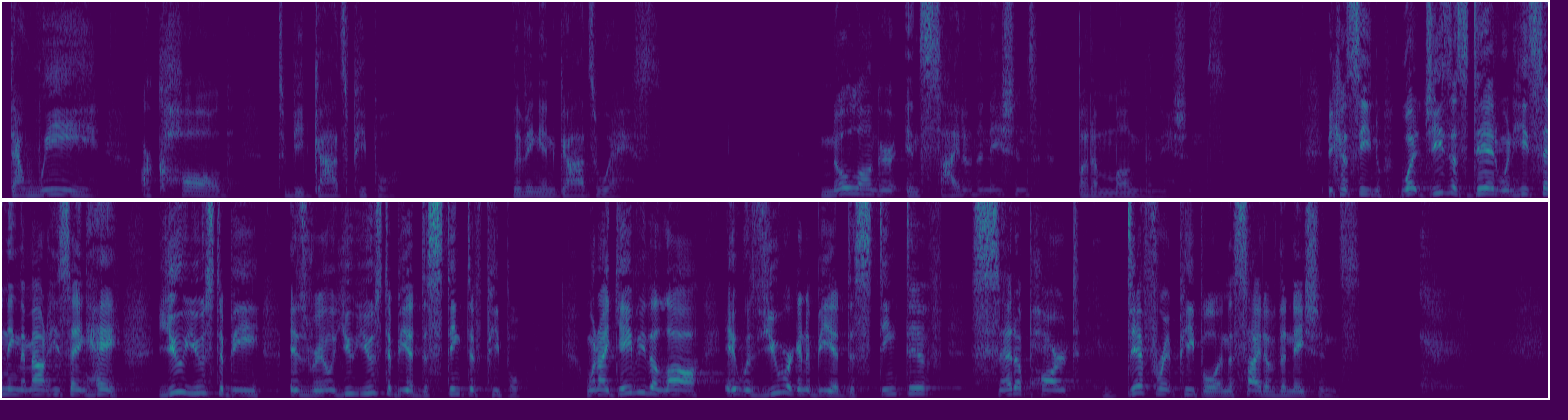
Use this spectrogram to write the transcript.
That we are called to be God's people, living in God's ways. No longer inside of the nations, but among the nations. Because, see, what Jesus did when he's sending them out, he's saying, hey, you used to be Israel, you used to be a distinctive people. When I gave you the law, it was you were going to be a distinctive, set apart, different people in the sight of the nations.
